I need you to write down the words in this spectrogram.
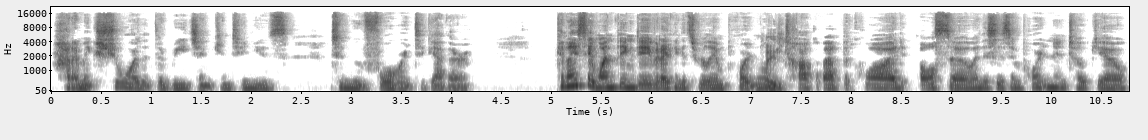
how to make sure that the region continues to move forward together. Can I say one thing, David? I think it's really important Please. when we talk about the Quad also, and this is important in Tokyo,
